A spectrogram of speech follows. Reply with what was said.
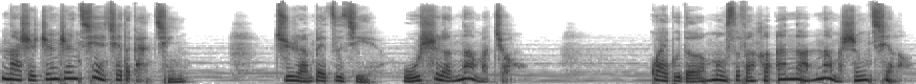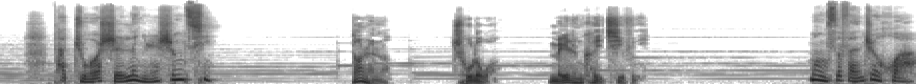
那是真真切切的感情，居然被自己无视了那么久。怪不得孟思凡和安娜那么生气了，他着实令人生气。当然了，除了我，没人可以欺负你。孟思凡这话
